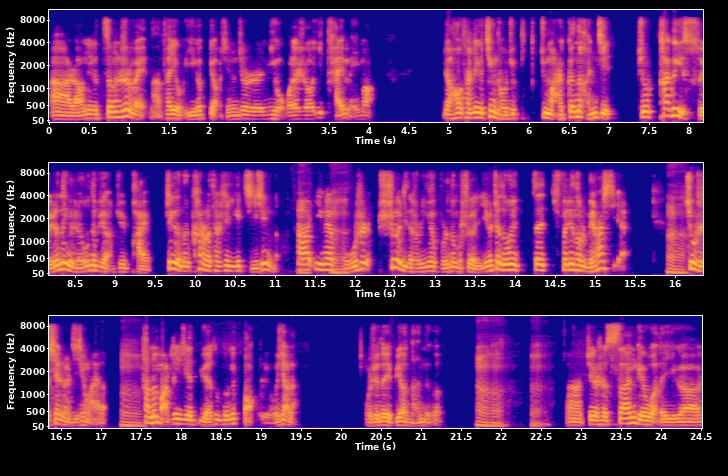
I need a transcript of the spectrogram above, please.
啊，然后那个曾志伟呢，他有一个表情就是扭过来时候一抬眉毛，然后他这个镜头就就马上跟得很紧，就是他可以随着那个人物的表情去拍，这个能看出来他是一个即兴的，他应该不是设计的时候应该不是那么设计，因为这东西在分镜头里没法写，嗯就是现场即兴来的。嗯他能把这些元素都给保留下来，我觉得也比较难得。嗯嗯啊，这个是三给我的一个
